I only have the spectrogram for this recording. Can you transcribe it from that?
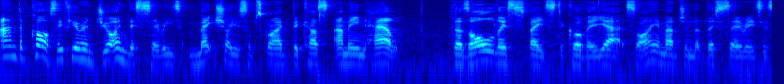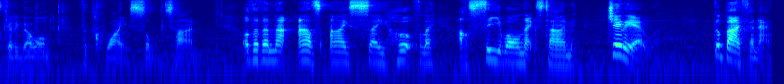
And of course, if you're enjoying this series, make sure you subscribe because, I mean, hell, there's all this space to cover yet, so I imagine that this series is going to go on for quite some time. Other than that, as I say, hopefully, I'll see you all next time. Cheerio! Goodbye for now.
